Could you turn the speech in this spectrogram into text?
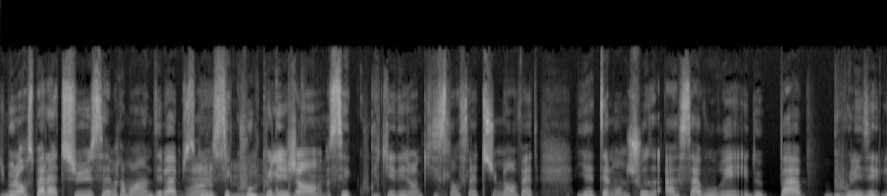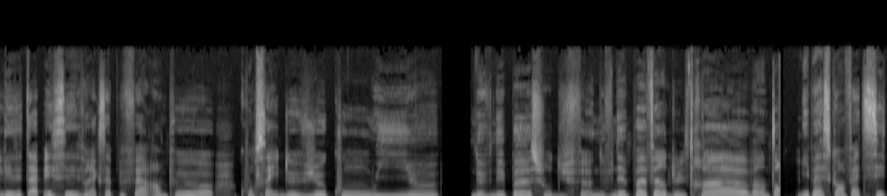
je me lance pas là-dessus, c'est vraiment un débat puisque c'est cool que les gens, c'est cool qu'il y ait des gens qui se lancent là-dessus, mais en fait, il y a tellement de choses à savourer et de pas brûler les étapes. Et c'est vrai que ça peut faire un peu euh, conseil de vieux con, oui, euh, ne venez pas sur du, ne venez pas faire de l'ultra à 20 ans, mais parce qu'en fait, c'est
